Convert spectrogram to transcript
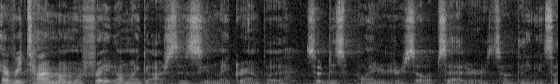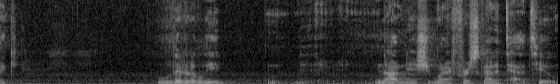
every time i'm afraid oh my gosh this is going to make grandpa so disappointed or so upset or something it's like literally not an issue when i first got a tattoo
